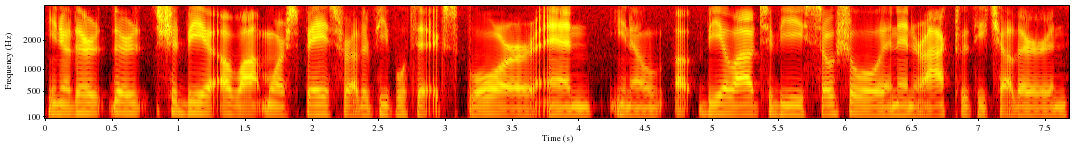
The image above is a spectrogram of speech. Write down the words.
you know, there there should be a lot more space for other people to explore and you know uh, be allowed to be social and interact with each other. And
